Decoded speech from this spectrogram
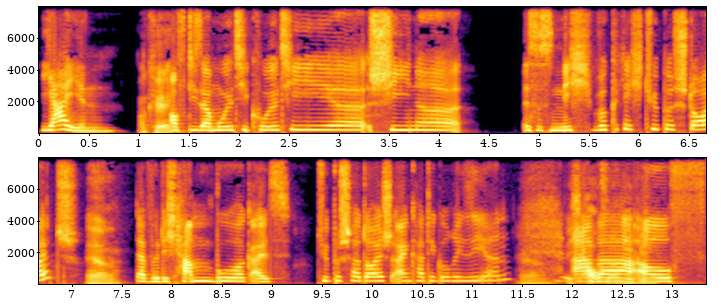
Jein. Okay. Auf dieser Multikulti-Schiene ist es nicht wirklich typisch deutsch. ja, Da würde ich Hamburg als typischer Deutsch einkategorisieren. ja. Aber auf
